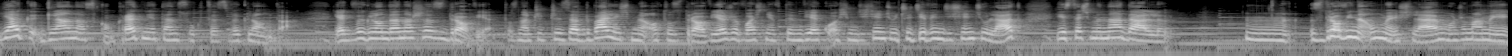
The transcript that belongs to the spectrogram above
Jak dla nas konkretnie ten sukces wygląda jak wygląda nasze zdrowie. To znaczy, czy zadbaliśmy o to zdrowie, że właśnie w tym wieku 80 czy 90 lat jesteśmy nadal mm, zdrowi na umyśle, może mamy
